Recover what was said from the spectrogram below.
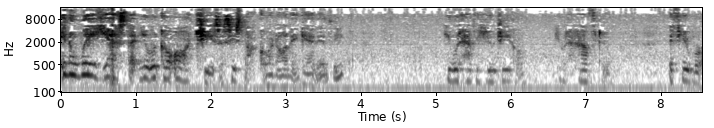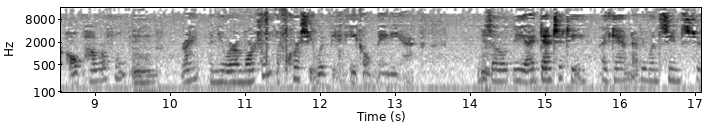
in a way, yes, that you would go, oh, Jesus, he's not going on again, is he? He would have a huge ego. He would have to. If you were all powerful, Mm. right, and you were immortal, of course you would be an egomaniac. So the identity, again, everyone seems to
